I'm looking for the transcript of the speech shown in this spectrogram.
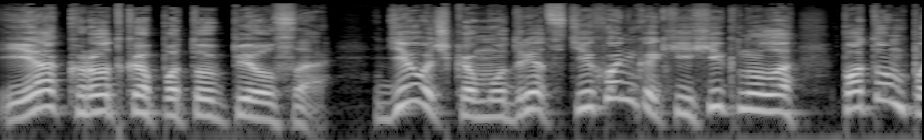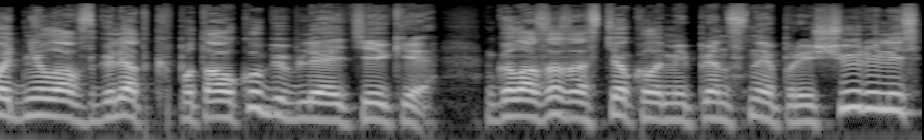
Я кротко потупился. Девочка-мудрец тихонько хихикнула, потом подняла взгляд к потолку библиотеки. Глаза за стеклами пенсне прищурились,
